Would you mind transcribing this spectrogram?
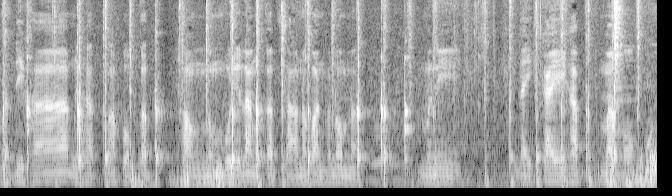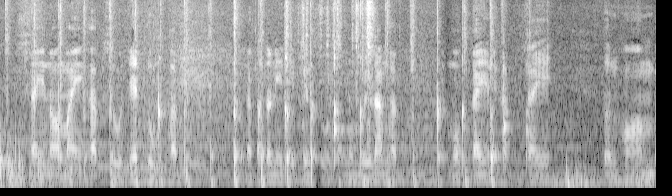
สวัสดีครับนี่ครับ มาพบกับช่องนมบุรีรัมย์กับสาวนครพนมเนาะ มื้อนี้ได้ไก่ครับมาหมกใส่หน่อไม้ครับ สูตรเด็ดตุ่มครับ แล้วก็ตัวนี้ที่เป็นสูตรของนมบุรีรัมย์ครับเป็นหมกไก่นะครับใส่ต้นหอมใบ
